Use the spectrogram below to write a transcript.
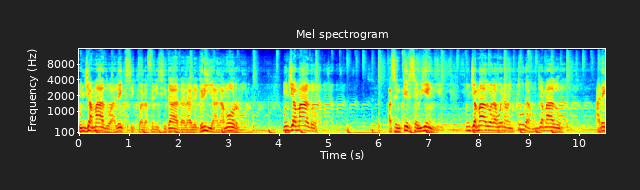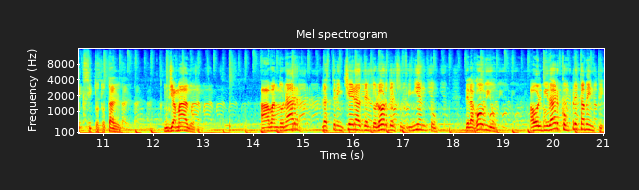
un llamado al éxito, a la felicidad, a la alegría, al amor, un llamado a sentirse bien, un llamado a la buena aventura, un llamado al éxito total, un llamado a abandonar las trincheras del dolor, del sufrimiento, del agobio, a olvidar completamente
